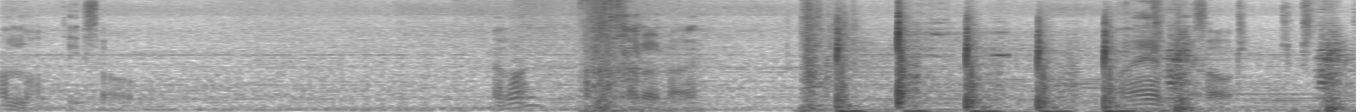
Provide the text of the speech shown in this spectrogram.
I'm not default. Am I? I don't know. I am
